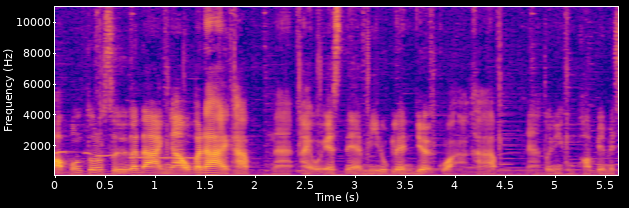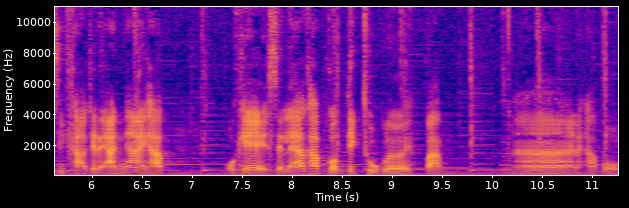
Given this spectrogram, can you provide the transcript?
อบของตัวหนังสือก็ได้เงาก็ได้ครับนะ iOS เนี่ยมีลูกเล่นเยอะกว่าครับนะตัวนี้ผมขอเปลี่ยนเป็นสีขาวจะได้อ่านง่ายครับโอเค เสร็จแล้วครับกดติ๊กถูกเลยปรับอ่านะครับผม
